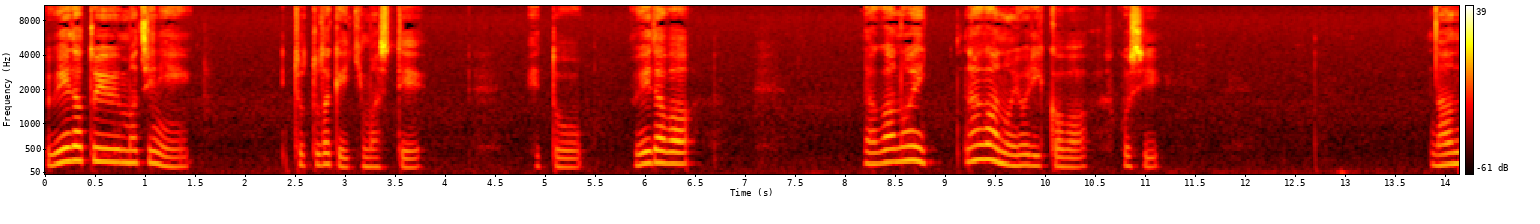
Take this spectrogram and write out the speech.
上田という町にちょっとだけ行きましてえっと上田は長野駅長野よりかは少し南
